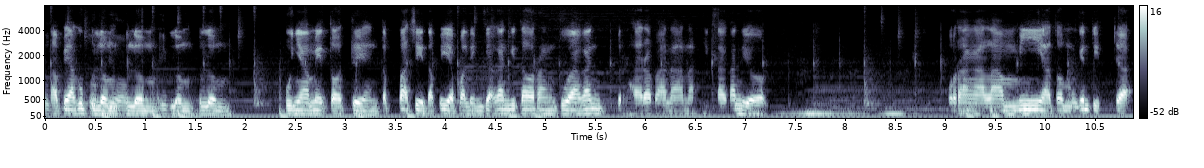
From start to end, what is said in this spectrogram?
tapi aku belum Tutup, belum Ibu. belum belum punya metode yang tepat sih tapi ya paling enggak kan kita orang tua kan berharap anak-anak kita kan yo orang alami atau mungkin tidak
